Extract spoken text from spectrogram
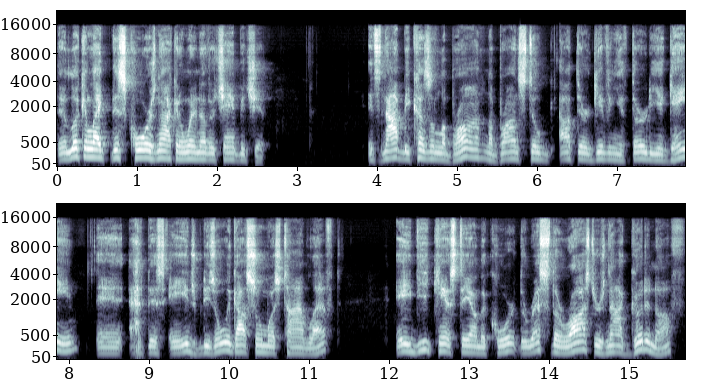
they're looking like this core is not going to win another championship. It's not because of LeBron. LeBron's still out there giving you 30 a game and at this age, but he's only got so much time left. AD can't stay on the court. The rest of the roster is not good enough.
